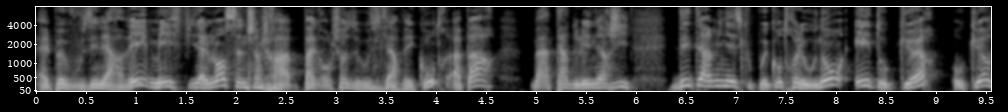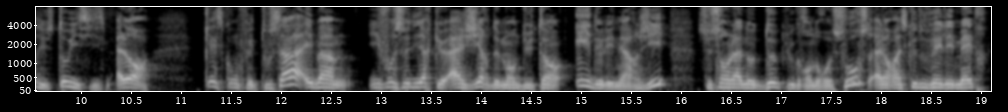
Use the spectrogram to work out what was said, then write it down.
Elles peuvent vous énerver, mais finalement ça ne changera pas grand-chose de vous énerver contre, à part bah, perdre de l'énergie. Déterminer ce que vous pouvez contrôler ou non est au cœur, au cœur du stoïcisme. Alors, qu'est-ce qu'on fait de tout ça? Eh ben, il faut se dire que agir demande du temps et de l'énergie. Ce sont là nos deux plus grandes ressources. Alors, est-ce que vous devez les mettre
